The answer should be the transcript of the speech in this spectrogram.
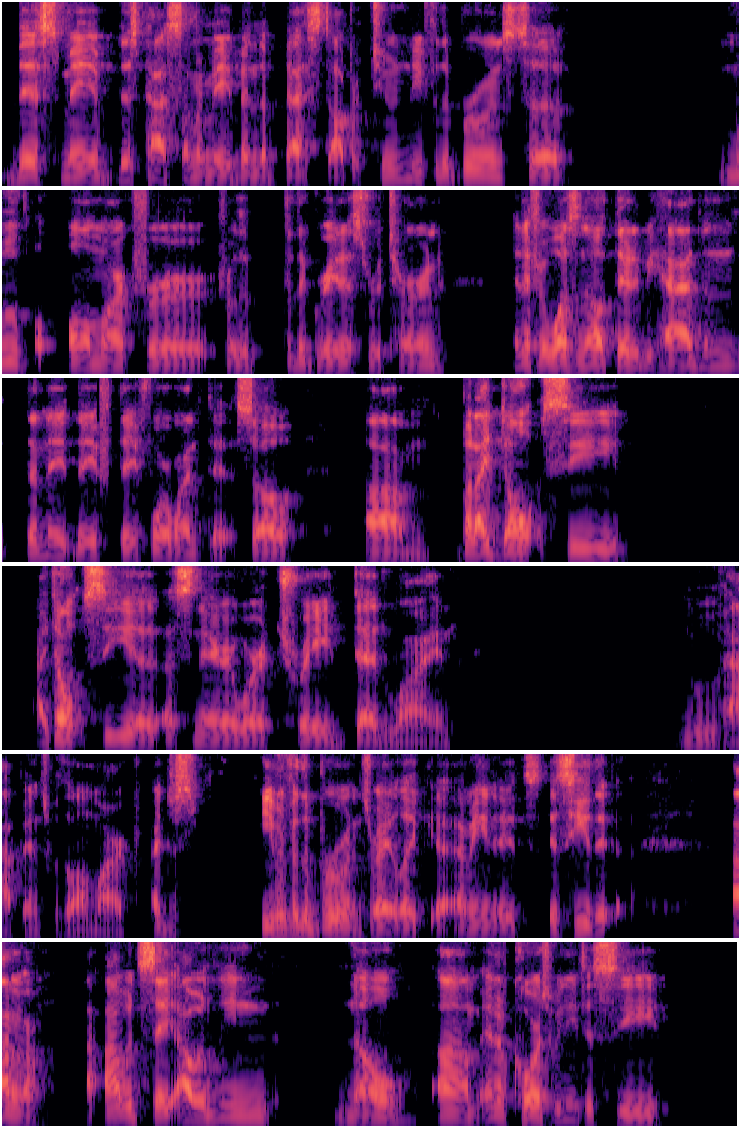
this may have this past summer may have been the best opportunity for the Bruins to move Ullmark for for the for the greatest return. And if it wasn't out there to be had, then then they they they forewent it. So, um, but I don't see, I don't see a, a scenario where a trade deadline move happens with Ullmark. I just even for the Bruins, right? Like, I mean, it's is he the? I don't know. I would say I would lean no. Um, and of course, we need to see,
